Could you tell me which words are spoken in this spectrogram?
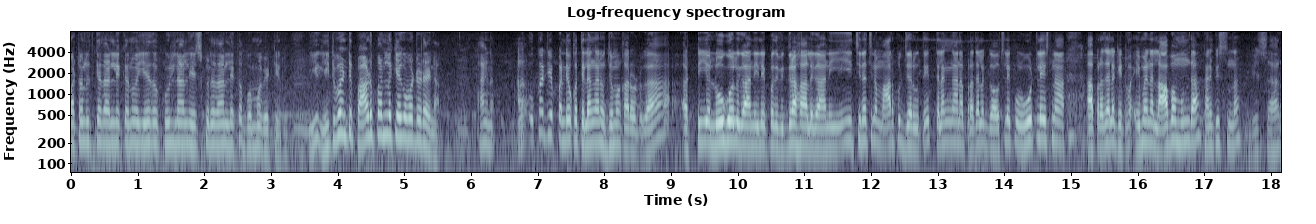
బట్టలు ఉతికే దాని లెక్కనో ఏదో కూలినాలు వేసుకునే దాని లెక్క బొమ్మ పెట్టారు ఇటువంటి పాడు పనులకు ఎగబడ్డాడు ఆయన. ఆయన అలా ఒక్కటి చెప్పండి ఒక తెలంగాణ ఉద్యమకారుడుగా టీ లోగోలు కానీ లేకపోతే విగ్రహాలు కానీ ఈ చిన్న చిన్న మార్పులు జరిగితే తెలంగాణ ప్రజలకు కావచ్చు లేకపోతే ఓట్లు వేసిన ఆ ప్రజలకు ఎటు ఏమైనా లాభం ఉందా? కనిపిస్తుందా? ఏ సార్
